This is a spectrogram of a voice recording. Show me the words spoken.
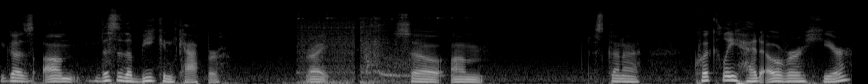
because um this is the beacon capper, right? So um, just gonna quickly head over here.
